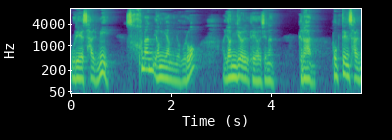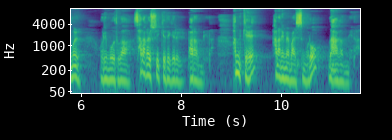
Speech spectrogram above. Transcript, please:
우리의 삶이 선한 영향력으로 연결되어지는 그러한 복된 삶을 우리 모두가 살아갈 수 있게 되기를 바랍니다. 함께 하나님의 말씀으로 나아갑니다.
